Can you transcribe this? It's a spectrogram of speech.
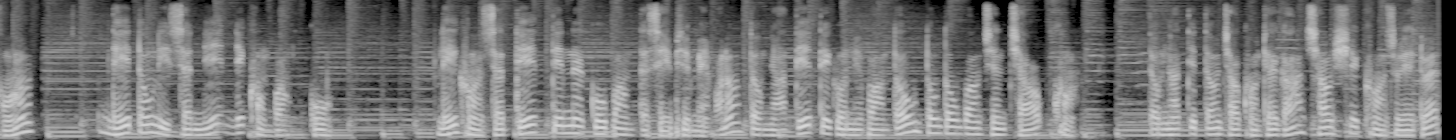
ခွန် ၄3 4စနစ်နှစ်ခွန်ပေါင်း9လေးခွန်7တစ်တစ်နဲ့9ပေါင်း30ဖြစ်မယ်ပေါ့နော်3ညတစ်တစ်ကို2ပေါင်း3 3 3ပေါင်းချင်း6ခွန်3ညတစ်3 6ခွန်ထက်က6 8ခွန်ဆိုတဲ့အတွက်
